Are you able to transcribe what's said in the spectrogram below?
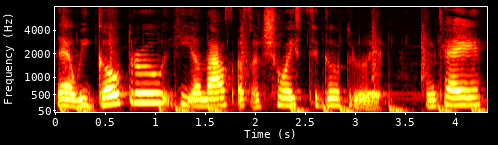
that we go through, He allows us a choice to go through it. Okay,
